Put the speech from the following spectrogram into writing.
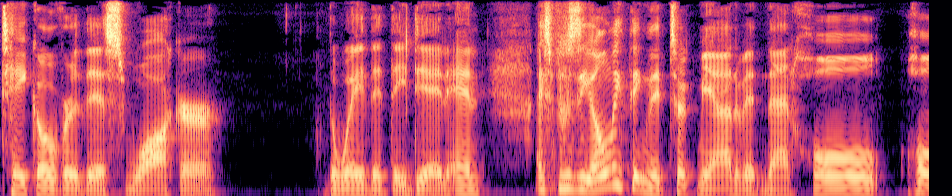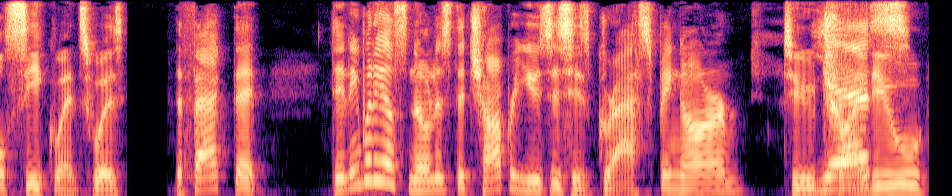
take over this walker the way that they did. And I suppose the only thing that took me out of it in that whole whole sequence was the fact that did anybody else notice that Chopper uses his grasping arm to yes. try to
